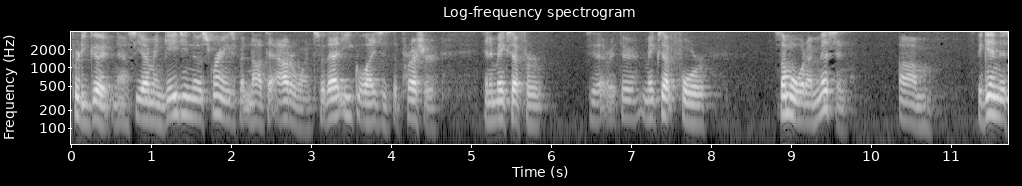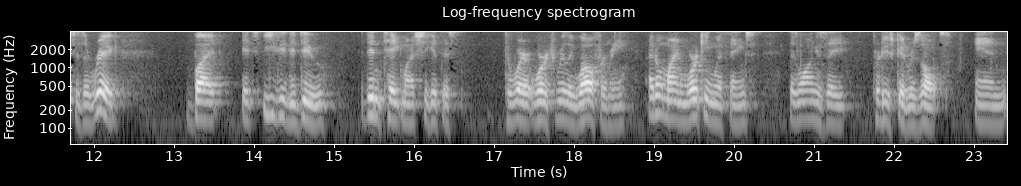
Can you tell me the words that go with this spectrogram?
pretty good. Now see I'm engaging those springs but not the outer one. So that equalizes the pressure and it makes up for see that right there? It makes up for some of what I'm missing. Um, again, this is a rig, but it's easy to do. It didn't take much to get this to where it worked really well for me. I don't mind working with things as long as they produce good results and,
